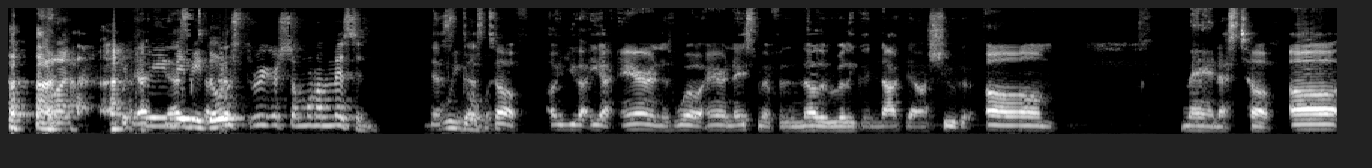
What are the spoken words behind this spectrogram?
but between that, maybe those three or someone I'm missing, that's, that's tough. Oh, you got you got Aaron as well. Aaron Nesmith is another really good knockdown shooter. Um, Man, that's tough. Uh,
